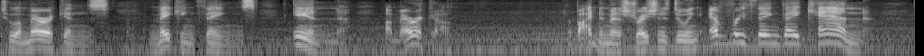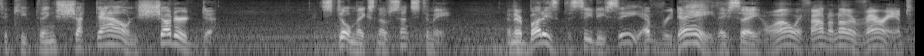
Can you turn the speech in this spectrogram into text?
to Americans making things in America. The Biden administration is doing everything they can to keep things shut down, shuttered. It still makes no sense to me. And their buddies at the CDC every day, they say, well, we found another variant.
